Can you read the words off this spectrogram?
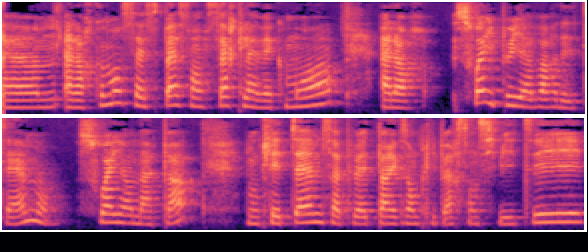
Euh, alors comment ça se passe un cercle avec moi? Alors soit il peut y avoir des thèmes, soit il y en a pas. Donc les thèmes, ça peut être par exemple l'hypersensibilité,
